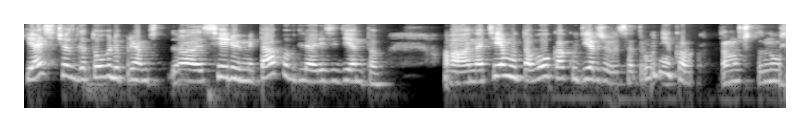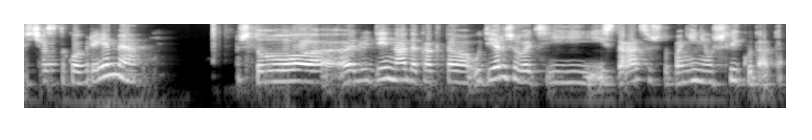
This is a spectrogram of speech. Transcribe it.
Я сейчас готовлю прям а, серию метапов для резидентов а, на тему того, как удерживать сотрудников, потому что ну, сейчас такое время, что людей надо как-то удерживать и, и стараться, чтобы они не ушли куда-то.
